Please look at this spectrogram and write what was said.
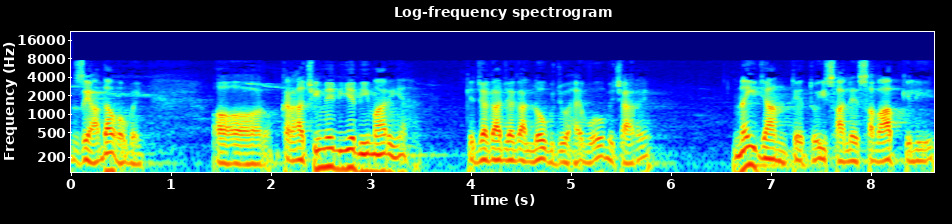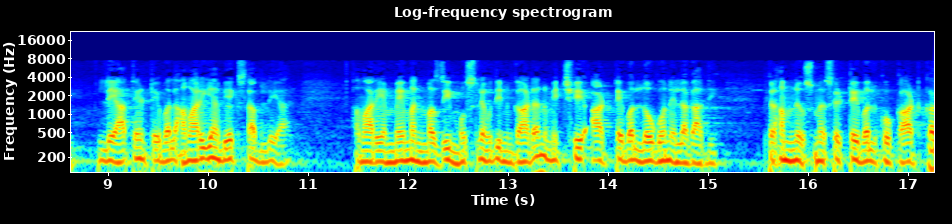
زیادہ ہو گئی۔ اور کراچی میں بھی یہ بیماریاں ہیں کہ جگہ جگہ لوگ جو ہے وہ بےچارے نہیں جانتے تو اس سال ثواب کے لیے لے آتے ہیں ٹیبل۔ ہمارے یہاں بھی ایک صاحب لے آئے۔ ہمارے یہاں میمن مسجد مسلم الدین گارڈن میں چھ آٹھ ٹیبل لوگوں نے لگا دی۔ پھر ہم نے اس میں سے ٹیبل کو کاٹ کر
